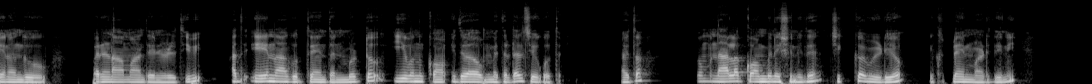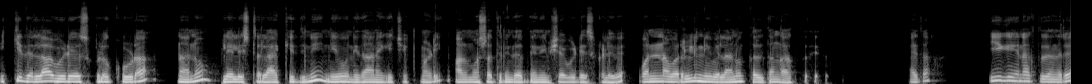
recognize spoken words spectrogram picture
ಏನೊಂದು ಪರಿಣಾಮ ಅಂತ ಏನು ಹೇಳ್ತೀವಿ? ಅದು ಏನಾಗುತ್ತೆ ಅಂತ ಅಂದ್ಬಿಟ್ಟು ಈ ಒಂದು ಕಾ ಇದರ ಮೆಥಡಲ್ಲಿ ಸಿಗುತ್ತೆ. ಆಯಿತಾ? ಸೊ ನಾಲ್ಕು ಕಾಂಬಿನೇಷನ್ ಇದೆ. ಚಿಕ್ಕ ವಿಡಿಯೋ ಎಕ್ಸ್ಪ್ಲೈನ್ ಮಾಡಿದ್ದೀನಿ. ಮಿಕ್ಕಿದೆಲ್ಲ ವೀಡಿಯೋಸ್ಗಳು ಕೂಡ ನಾನು ಪ್ಲೇಲಿಸ್ಟಲ್ಲಿ ಹಾಕಿದ್ದೀನಿ. ನೀವು ನಿಧಾನಾಗಿ ಚೆಕ್ ಮಾಡಿ. ಆಲ್ಮೋಸ್ಟ್ ಹತ್ತರಿಂದ ಹದಿನೈದು ನಿಮಿಷ ವೀಡಿಯೋಸ್ಗಳಿವೆ ಒನ್ ಅವರಲ್ಲಿ ನೀವೆಲ್ಲನೂ ಕಲ್ತಂಗೆ ಆಗ್ತದೆ ಇದು. ಆಯಿತಾ? ಈಗ ಏನಾಗ್ತದೆ ಅಂದರೆ,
